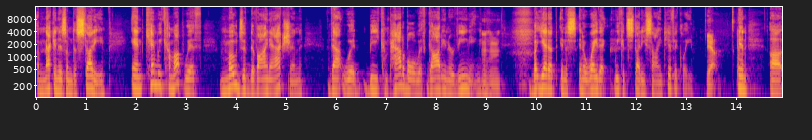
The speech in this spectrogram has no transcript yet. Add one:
a mechanism to study, and can we come up with modes of divine action that would be compatible with God intervening, but yet at, in a, in a way that we could study scientifically. yeah. And uh,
